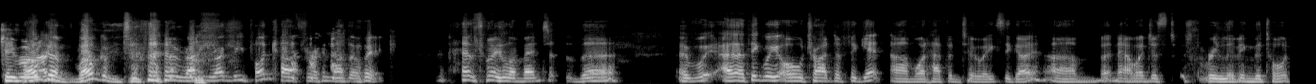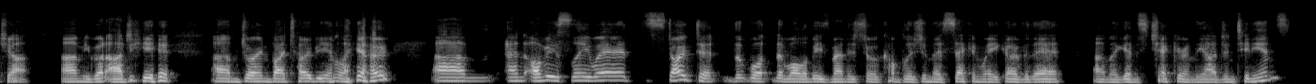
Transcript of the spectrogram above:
Keep on running. welcome, welcome to the Running Rugby podcast for another week, as we lament the. We- I think we all tried to forget um, what happened two weeks ago, um, but now we're just reliving the torture. Um, you've got Archie here, um, joined by Toby and Leo. Um, and obviously, we're stoked at the, what the Wallabies managed to accomplish in their second week over there um, against Cheika and the Argentinians.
